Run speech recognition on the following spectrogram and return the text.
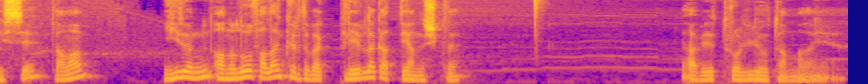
Messi tamam. İyi döndün. Analoğu falan kırdı bak. Player lock attı yanlışlıkla. Cık. Ya bir de trollüyor utanmadan ya.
